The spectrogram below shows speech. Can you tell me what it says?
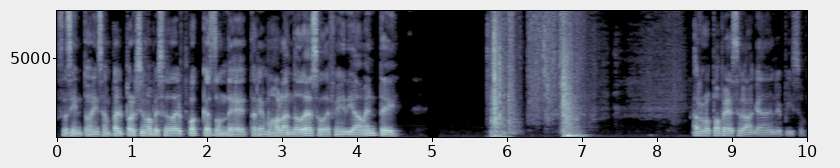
se sintonizan para el próximo episodio del podcast donde estaremos hablando de eso definitivamente. Ahora los papeles se van a quedar en el piso.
